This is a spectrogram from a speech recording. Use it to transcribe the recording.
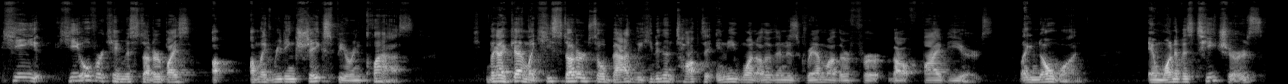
he he overcame his stutter by uh, I'm like reading Shakespeare in class. Like again, like he stuttered so badly, he didn't talk to anyone other than his grandmother for about five years, like no one. And one of his teachers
